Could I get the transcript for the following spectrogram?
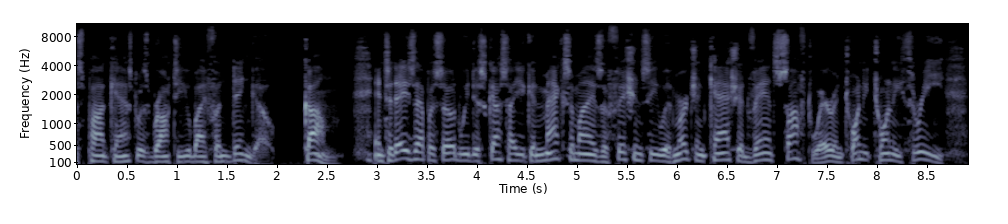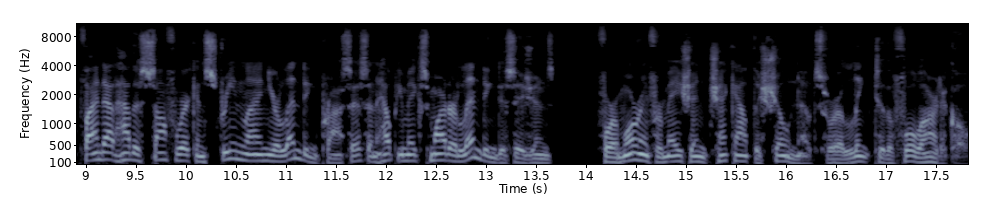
This podcast was brought to you by Fundingo. Come. In today's episode, we discuss how you can maximize efficiency with Merchant Cash Advance software in 2023. Find out how this software can streamline your lending process and help you make smarter lending decisions. For more information, check out the show notes for a link to the full article.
